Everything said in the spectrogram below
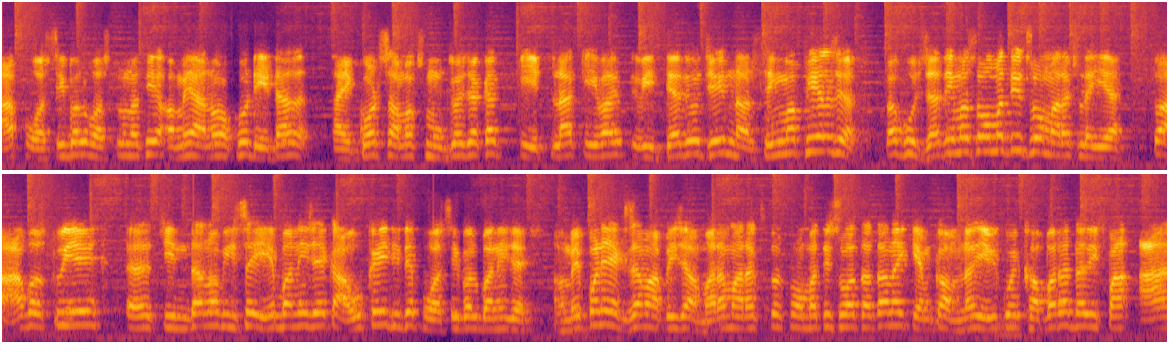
આ પોસિબલ વસ્તુ નથી. અમે આનો આખો ડેટા હાઈકોર્ટ સમક્ષ મૂક્યો છે કે કેટલાક એવા વિદ્યાર્થીઓ જે નર્સિંગમાં ફેલ છે, તો ગુજરાતીમાં સો માંથી સો માર્ક્સ લઈ આવ્યા તો આ વસ્તુ એ ચિંતાનો વિષય એ બની જાય કે આવું કઈ રીતે પોસિબલ બની જાય. અમે પણ એક્ઝામ આપી છે. અમારા માર્ક્સ તો સો માંથી સો થતા નહીં. કેમ કે અમને એવી કોઈ ખબર જ નથી. પણ આ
